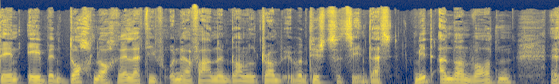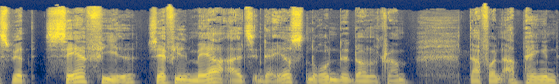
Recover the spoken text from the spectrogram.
den eben doch noch relativ unerfahrenen Donald Trump über den Tisch zu ziehen. Das mit anderen Worten, es wird sehr viel, sehr viel mehr als in der ersten Runde Donald Trump davon abhängen,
